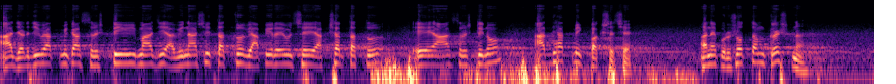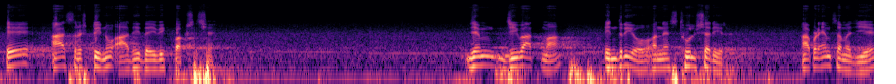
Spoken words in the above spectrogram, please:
આ જળજીવાત્મિકા સૃષ્ટિમાં જે અવિનાશી તત્વ વ્યાપી રહ્યું છે, અક્ષર તત્વ, એ આ સૃષ્ટિનો આધ્યાત્મિક પક્ષ છે. અને પુરુષોત્તમ કૃષ્ણ એ આ સૃષ્ટિનું આધિદૈવિક પક્ષ છે. જેમ જીવાત્મા ઇન્દ્રિયો અને સ્થૂલ શરીર. આપણે એમ સમજીએ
